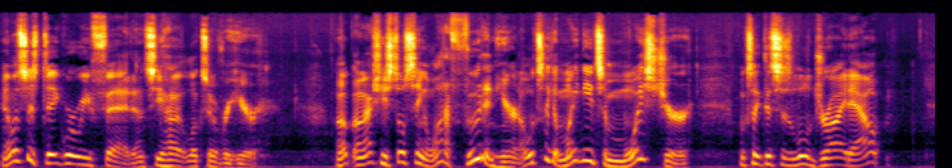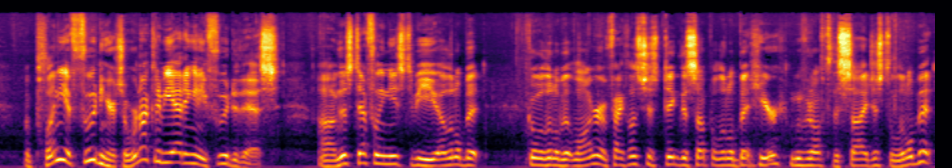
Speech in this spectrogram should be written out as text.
And let's just dig where we fed and see how it looks over here. Oh, I'm actually still seeing a lot of food in here, and it looks like it might need some moisture. Looks like this is a little dried out, but plenty of food in here, so we're not going to be adding any food to this. Um, this definitely needs to be a little bit, go a little bit longer. In fact, let's just dig this up a little bit here, move it off to the side just a little bit.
